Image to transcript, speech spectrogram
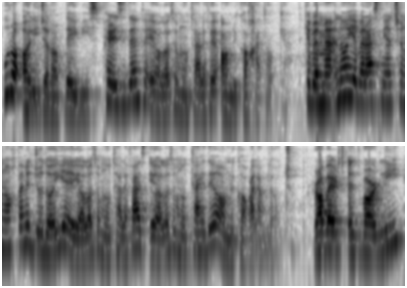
او را عالی جناب دیویس پرزیدنت ایالات متحده آمریکا خطاب کرد که به معنای به رسمیت شناختن جدایی ایالات متحده از ایالات متحده آمریکا قلمداد شد. رابرت ادوارد لی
